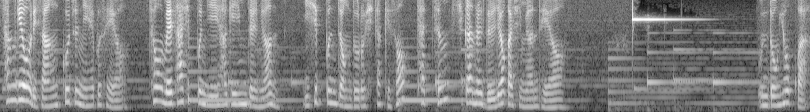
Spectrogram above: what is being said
3개월 이상 꾸준히 해보세요. 처음에 40분이 하기 힘들면 20분 정도로 시작해서 차츰 시간을 늘려가시면 돼요. 운동 효과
